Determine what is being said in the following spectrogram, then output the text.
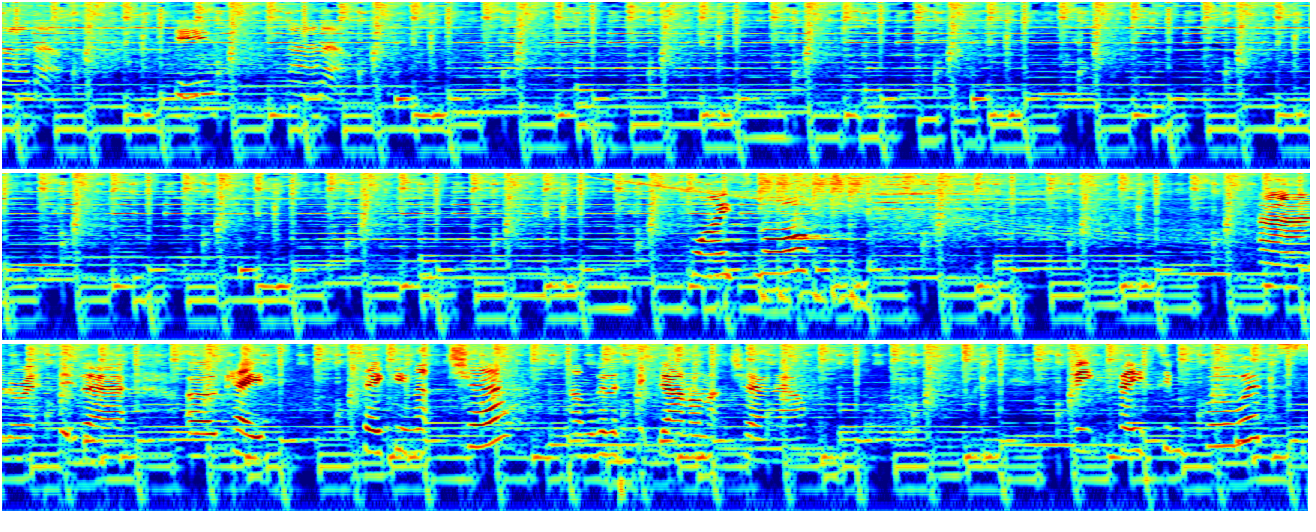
and out. In and out. twice more. And rest it there. Okay, taking that chair and we're going to sit down on that chair now. Feet facing forwards.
